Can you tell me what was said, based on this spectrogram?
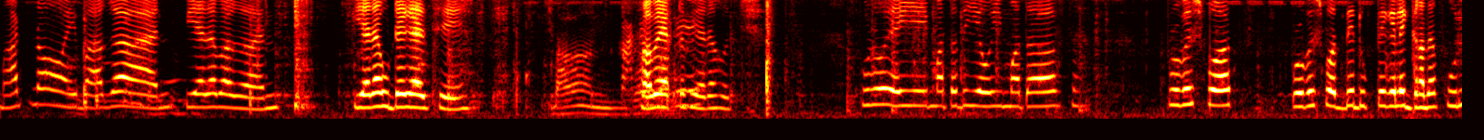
মাঠ নয় বাগান পেয়ারা বাগান। পেয়ারা উঠে গেছে। সবে একটা পেয়ারা হচ্ছে। পুরো এই এই মাথা দিয়ে ওই মাথা প্রবেশ পথ প্রবেশ পথ দিয়ে ঢুকতে গেলে গাঁদা ফুল।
